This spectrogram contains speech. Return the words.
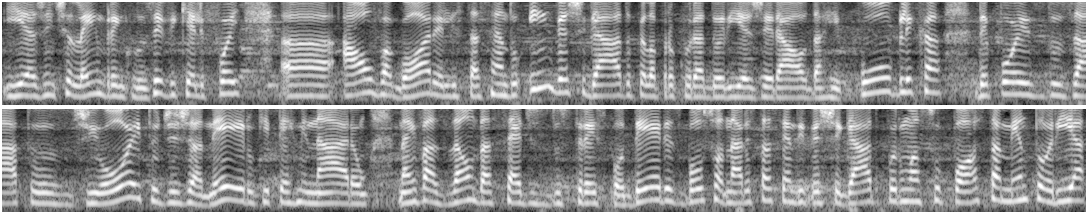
E a gente lembra, inclusive, que ele foi uh, alvo agora, ele está sendo investigado pela Procuradoria-Geral da República, depois dos atos de 8 8 de janeiro, que terminaram na invasão das sedes dos três poderes, Bolsonaro está sendo investigado por uma suposta mentoria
